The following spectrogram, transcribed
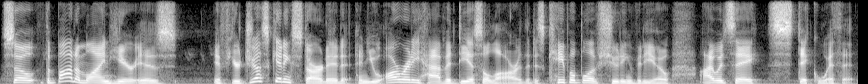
So, the bottom line here is if you're just getting started and you already have a DSLR that is capable of shooting video, I would say stick with it.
